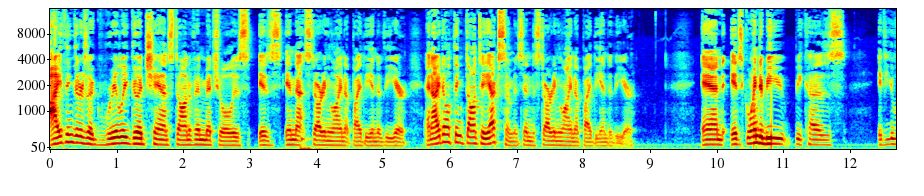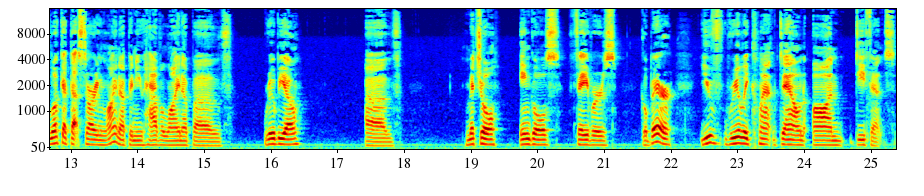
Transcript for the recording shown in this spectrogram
I think there's a really good chance Donovan Mitchell is is in that starting lineup by the end of the year, and I don't think Dante Exum is in the starting lineup by the end of the year. And it's going to be because if you look at that starting lineup and you have a lineup of Rubio, of Mitchell, Ingles, Favors, Gobert, you've really clamped down on defense.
